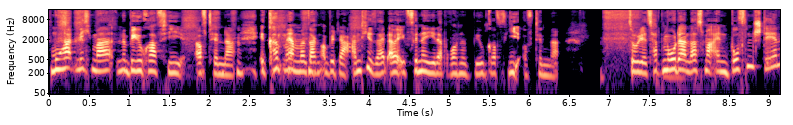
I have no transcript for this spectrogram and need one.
Mo hat nicht mal eine Biografie auf Tinder. Ihr könnt mir ja mal sagen, ob ihr da anti seid, aber ich finde, jeder braucht eine Biografie auf Tinder. So, jetzt hat Mo da, lass mal einen Buffen stehen.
